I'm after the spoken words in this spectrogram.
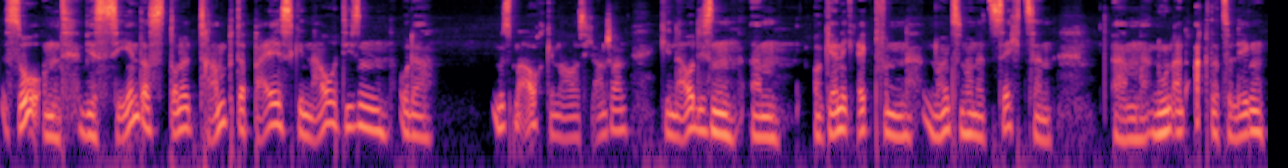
So, und wir sehen, dass Donald Trump dabei ist, genau diesen, oder müssen wir auch genauer sich anschauen, genau diesen ähm, Organic Act von 1916 ähm, nun an ACTA zu legen.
